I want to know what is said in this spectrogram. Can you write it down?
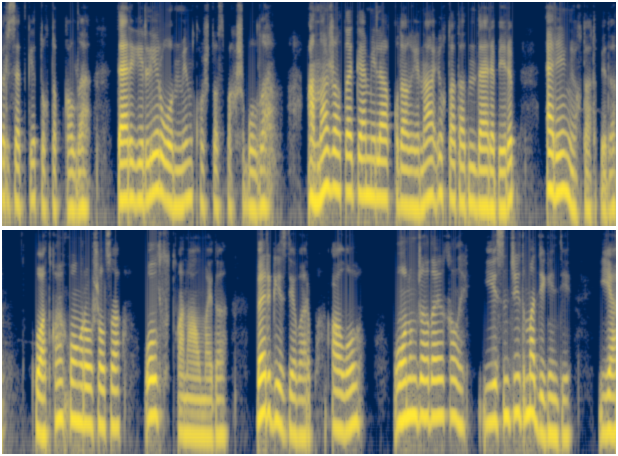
бір сәтке тоқтап қалды. Дәрігерлер онымен қоштаспақшы болды. Ана жақта кәмила құдағиына ұйықтататын дәрі беріп әрең ұйықтатып еді. Қуатқа қоңырау шалса ол тұтқаны алмайды. Бір кезде барып алло оның жағдайы қалай? Есін жиды ма? дегенде иә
